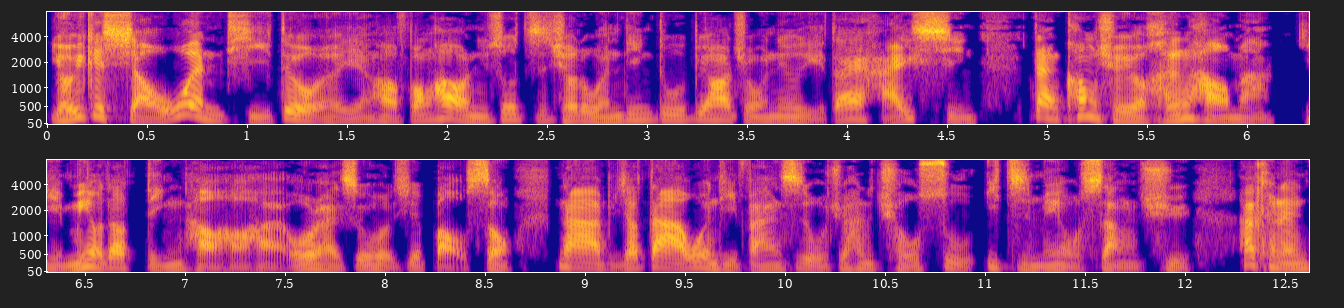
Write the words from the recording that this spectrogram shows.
有一个小问题，对我而言哈，冯浩，你说直球的稳定度、变化球稳定度也大概还行，但控球有很好吗？也没有到顶好哈，哈，偶尔还是会有些保送。那比较大的问题，反而是我觉得他的球速一直没有上去，他可能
